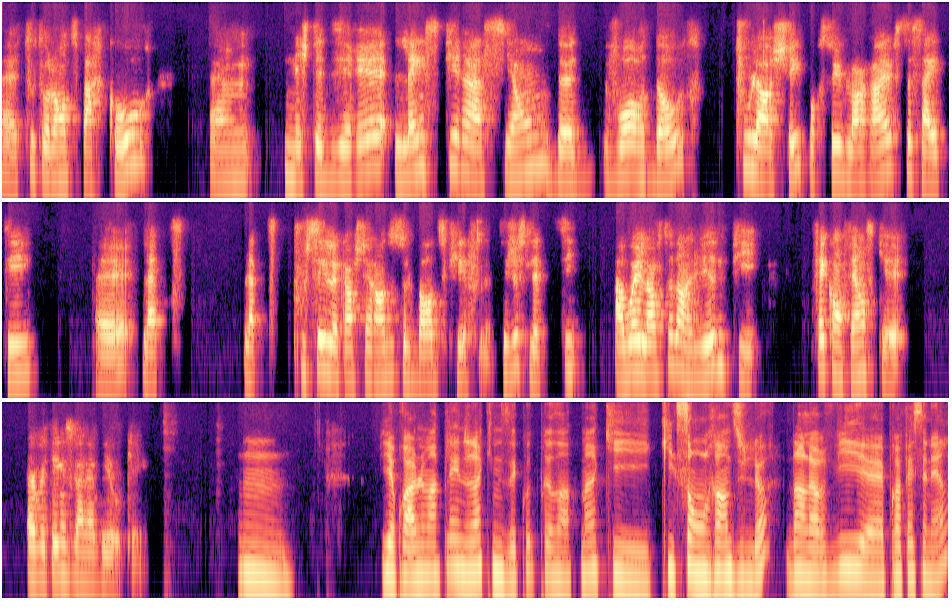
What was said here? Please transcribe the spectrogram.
euh, tout au long du parcours. Euh, mais je te dirais, l'inspiration de voir d'autres tout lâcher pour suivre leur rêve, ça, ça a été euh, la, petite, la petite poussée là, quand je t'ai rendu sur le bord du cliff. C'est juste le petit Ah ouais, lance-toi dans le vide, puis fais confiance que everything's gonna be okay. Hmm il y a probablement plein de gens qui nous écoutent présentement qui, sont rendus là dans leur vie euh, professionnelle,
